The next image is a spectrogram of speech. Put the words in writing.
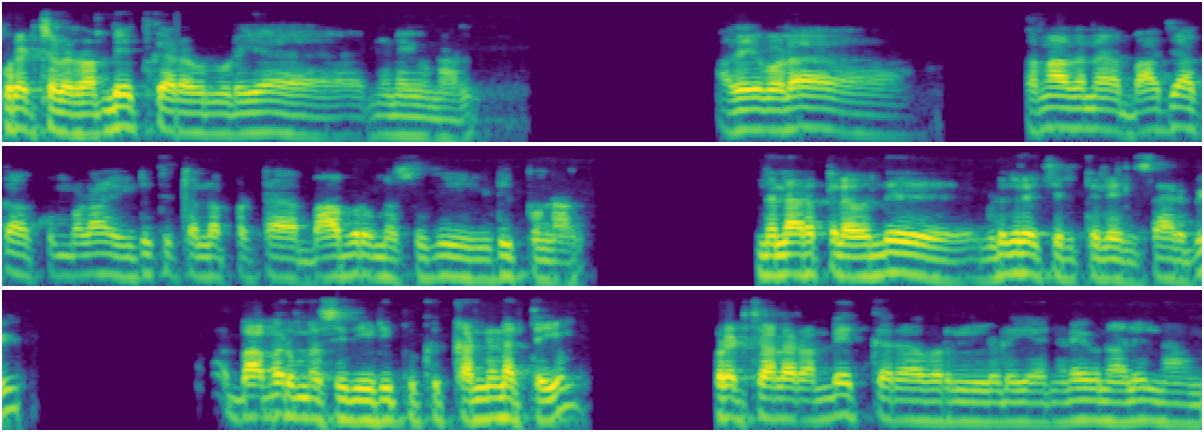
புரட்சியாளர் அம்பேத்கர் அவர்களுடைய நினைவு நாள். அதே போல் சனாதன பாஜக கும்பலாக இடித்து தள்ளப்பட்ட பாபர் மசூதி இடிப்பு நாள். இந்த நேரத்தில் வந்து விடுதலை சிறுத்தைகளின் சார்பில் பாபர் மசூதி இடிப்புக்கு கண்டனத்தையும் புரட்சியாளர் அம்பேத்கர் அவர்களுடைய நினைவு நாளில் நான்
